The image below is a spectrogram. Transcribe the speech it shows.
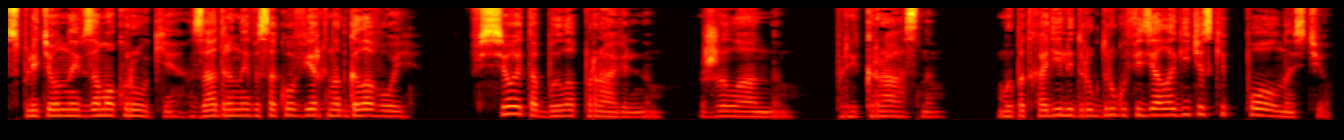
сплетенные в замок руки, задранные высоко вверх над головой. Все это было правильным, желанным, прекрасным. Мы подходили друг к другу физиологически полностью.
